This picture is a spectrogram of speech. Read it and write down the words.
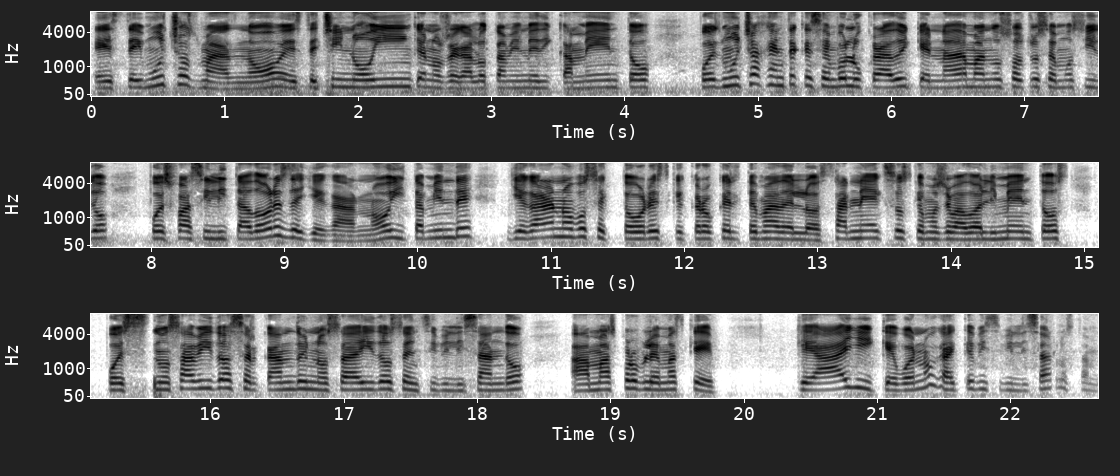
este, y muchos más, ¿no? Este Chinoín que nos regaló también medicamento pues mucha gente que se ha involucrado y que nada más nosotros hemos sido pues facilitadores de llegar, ¿no? Y también de llegar a nuevos sectores, que creo que el tema de los anexos que hemos llevado alimentos, pues nos ha ido acercando y nos ha ido sensibilizando a más problemas que, que hay y que bueno, hay que visibilizarlos también.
